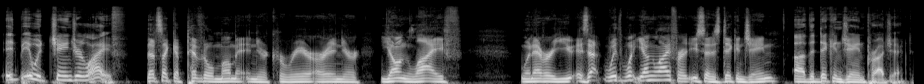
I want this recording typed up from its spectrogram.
It, it would change your life. That's like a pivotal moment in your career or in your young life. Whenever you, is that with what young life or you said it's Dick and Jane? Uh, the Dick and Jane Project.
